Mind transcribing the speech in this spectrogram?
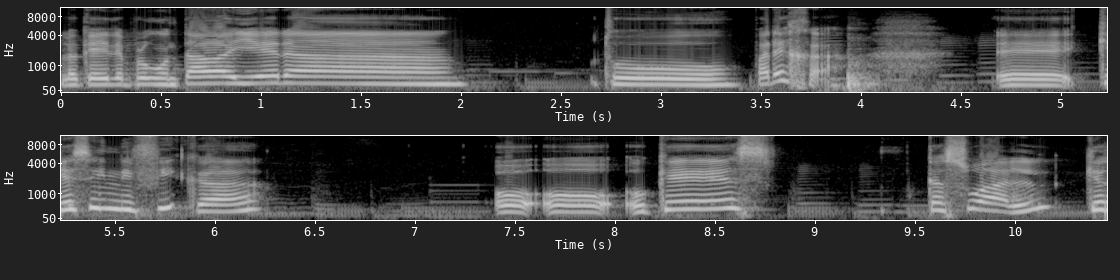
lo que le preguntaba ayer a tu pareja. Eh, ¿Qué significa o, qué es casual? ¿Qué,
